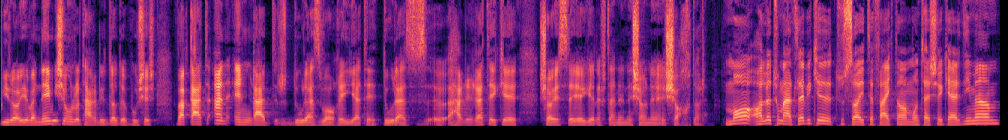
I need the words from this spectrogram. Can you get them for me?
بیرایه و نمیشه اون رو تقلید داد پوشش و قطعا انقدر دور از واقعیت دور از حقیقته که شایسته گرفتن نشان شاخ داره. ما حالا تو مطلبی که تو سایت فکت منتشر کردیم هم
